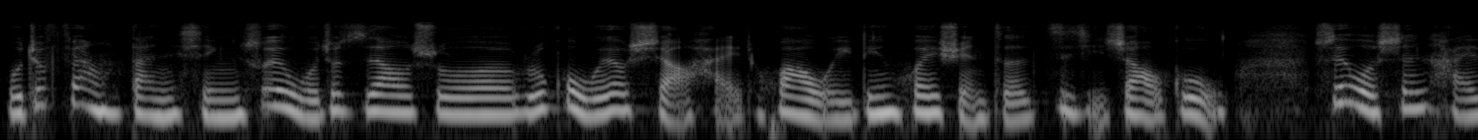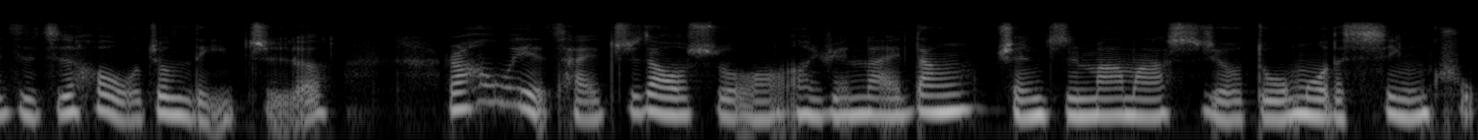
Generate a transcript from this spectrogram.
我就非常担心，所以我就知道说，如果我有小孩的话，我一定会选择自己照顾。所以我生孩子之后，我就离职了。然后我也才知道说，啊，原来当全职妈妈是有多么的辛苦。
